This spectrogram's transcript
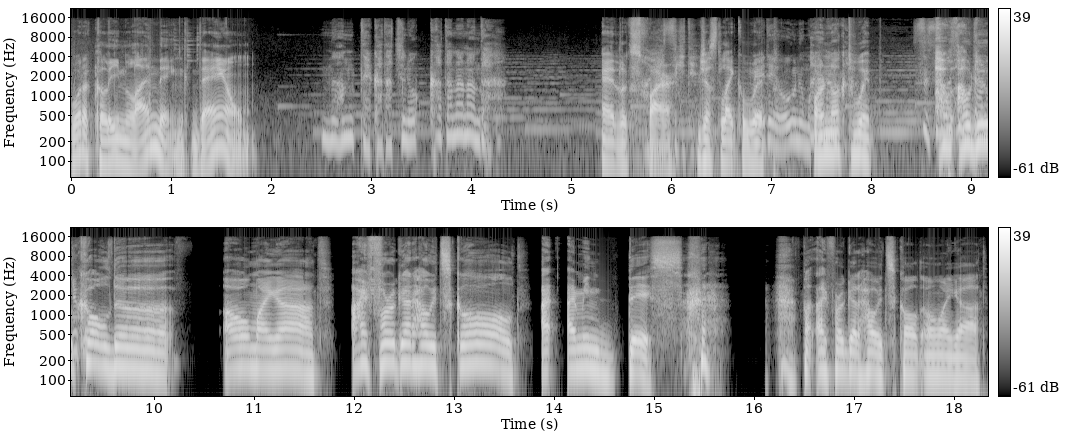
what a clean landing, damn! It looks fire, just like a whip. Or not whip. How, how do you call the... Oh my god. I forgot how it's called. I, I mean this. but I forgot how it's called, oh my god.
